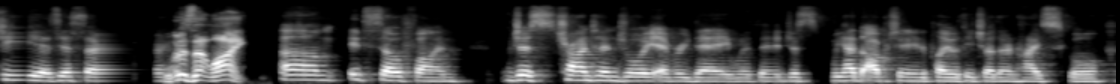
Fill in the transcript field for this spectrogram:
She is, yes, sir. What is that like? Um, it's so fun. Just trying to enjoy every day with it. Just we had the opportunity to play with each other in high school.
